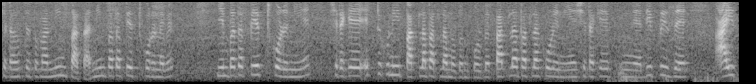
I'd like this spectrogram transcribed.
সেটা হচ্ছে তোমার নিম পাতা। নিম পাতা পেস্ট করে নেবে। নিম পাতা পেস্ট করে নিয়ে সেটাকে একটুখানি পাতলা পাতলা মতন করবে। পাতলা পাতলা করে নিয়ে সেটাকে ডিপ ফ্রিজে আইস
